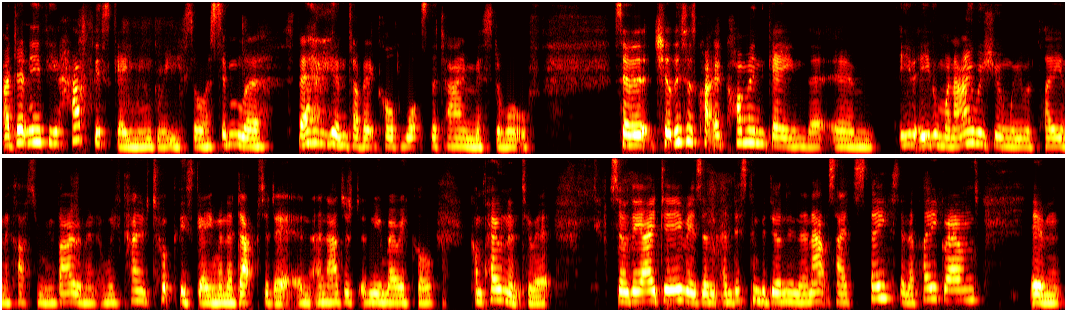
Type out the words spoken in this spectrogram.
I don't know if you have this game in Greece or a similar variant of it called What's the Time, Mr. Wolf. So this is quite a common game that um, even when I was young, we would play in a classroom environment and we've kind of took this game and adapted it and, and added a numerical component to it. So the idea is, and, and this can be done in an outside space in a playground, um,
